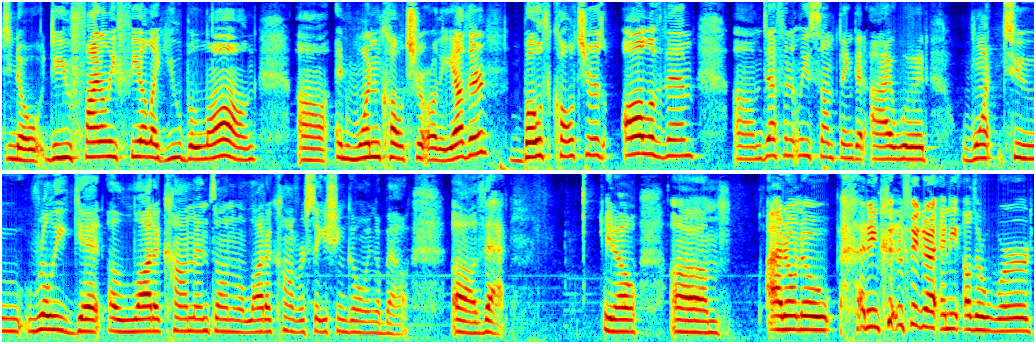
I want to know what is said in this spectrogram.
Do you know do you finally feel like you belong uh, in one culture or the other both cultures all of them um, definitely something that I would want to really get a lot of comments on and a lot of conversation going about uh, that. You know, um, I don't know. I didn't couldn't figure out any other word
